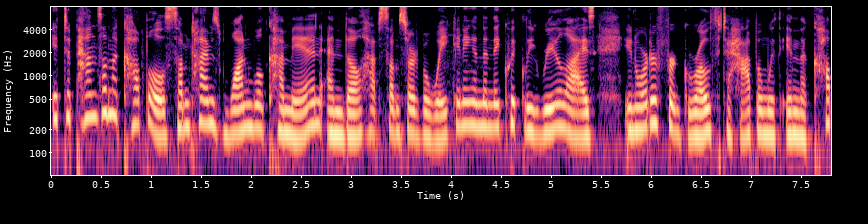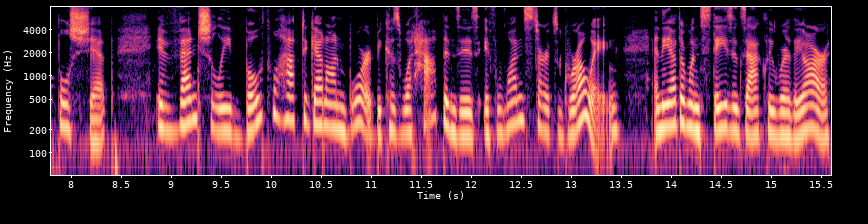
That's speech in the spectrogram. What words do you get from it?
It depends on the couple. Sometimes one will come in and they'll have some sort of awakening, and then they quickly realize in order for growth to happen within the coupleship, eventually both will have to get on board because what happens is if one starts growing and the other one stays exactly where they are,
